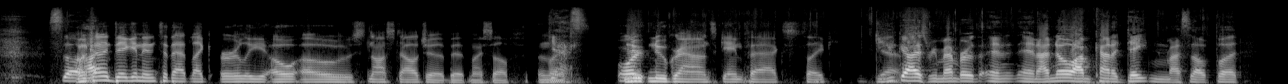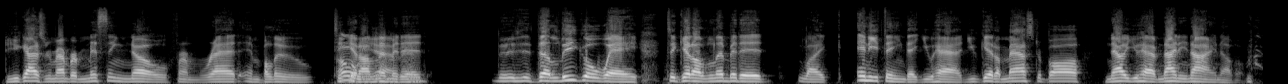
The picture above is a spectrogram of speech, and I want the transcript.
so I'm kind of digging into that like early OOs nostalgia a bit myself, and like yes. Or new, grounds GameFAQs, like do yeah. you guys remember? And and I know I'm kind of dating myself, but do you guys remember MissingNo from Red and Blue to Oh, get unlimited? The, the legal way to get unlimited, like anything that you had. You get a Master Ball. Now you have 99 of them.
